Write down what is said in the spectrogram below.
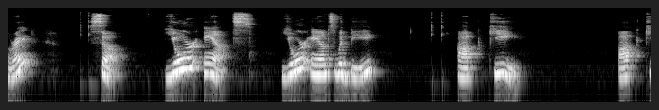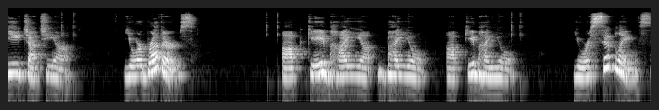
All right? So, your aunts. Your aunts would be apki. Apki chachiyan. Your brothers. आपके भाइया, भाइयों. आपके भाइयों. Your siblings.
